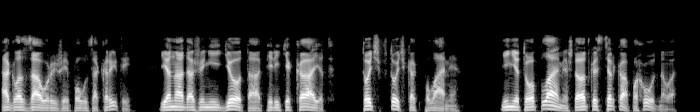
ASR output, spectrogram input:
А глаза у рыжей полузакрыты, и она даже не идет, а перетекает, точь в точь, как пламя. И не то пламя, что от костерка походного,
